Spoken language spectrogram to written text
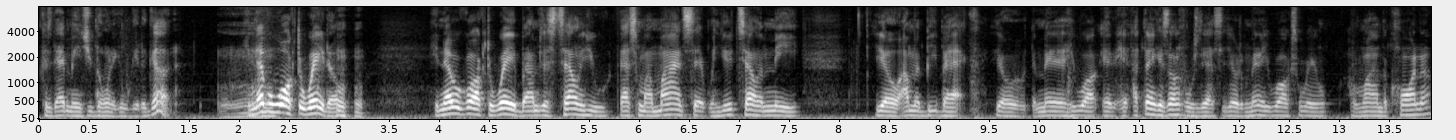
because that means you're going to go get a gun. He never mm-hmm. walked away though. he never walked away, but I'm just telling you, that's my mindset. When you're telling me, yo, I'm gonna be back. Yo, the minute he walked, and, and I think his uncle was there. I said, yo, the minute he walks away around the corner,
